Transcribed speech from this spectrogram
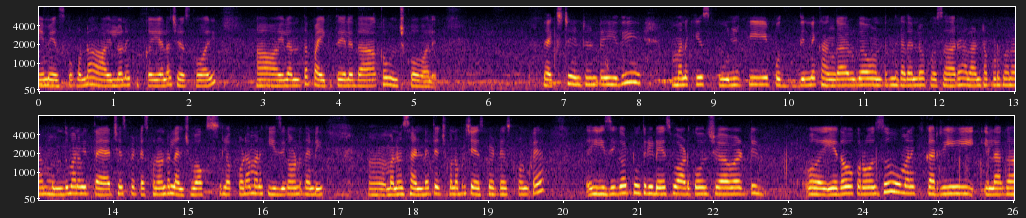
ఏం వేసుకోకుండా ఆయిల్లోనే కుక్ అయ్యేలా చేసుకోవాలి. ఆ ఆయిల్ అంతా పైకి తేలేదాకా ఉంచుకోవాలి. నెక్స్ట్ ఏంటంటే ఇది మనకి స్కూల్కి పొద్దున్నే కంగారుగా ఉంటుంది కదండి ఒక్కోసారి. అలాంటప్పుడు కూడా ముందు మనం ఇది తయారు చేసి పెట్టేసుకున్నాం అంటే లంచ్ బాక్స్లో కూడా మనకి ఈజీగా ఉంటుందండి. మనం సండే తెచ్చుకున్నప్పుడు చేసి పెట్టేసుకుంటే ఈజీగా టూ త్రీ డేస్ వాడుకోవచ్చు కాబట్టి ఏదో ఒక రోజు మనకి కర్రీ ఇలాగా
